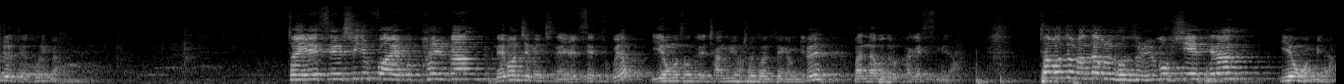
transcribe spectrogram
줄여주세요, 소리만. 자, ASL 시즌5 8강 네 번째 매치는 1세트고요. 이영호 선수의 장윤철 선수의 경기를 만나보도록 하겠습니다. 자, 먼저 만나보는 선수 7시에 테란 이영호입니다.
